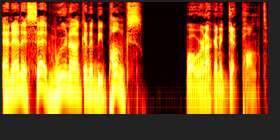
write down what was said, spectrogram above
And Ennis said, We're not going to be punks. Well, we're not going to get punked.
